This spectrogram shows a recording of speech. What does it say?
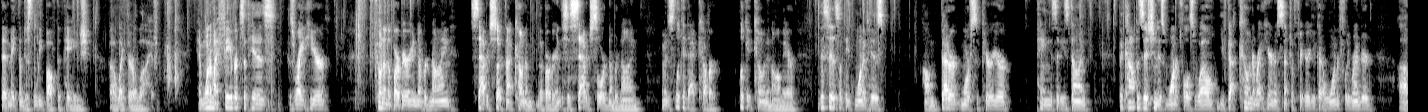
that make them just leap off the page uh, like they're alive. And one of my favorites of his is right here, Conan the Barbarian number nine, Savage, not Conan the Barbarian, this is Savage Sword number nine. I mean, just look at that cover. Look at Conan on there. This is, I think, one of his um, better, more superior paintings that he's done. The composition is wonderful as well. You've got Conan right here in a central figure. You've got a wonderfully rendered uh,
